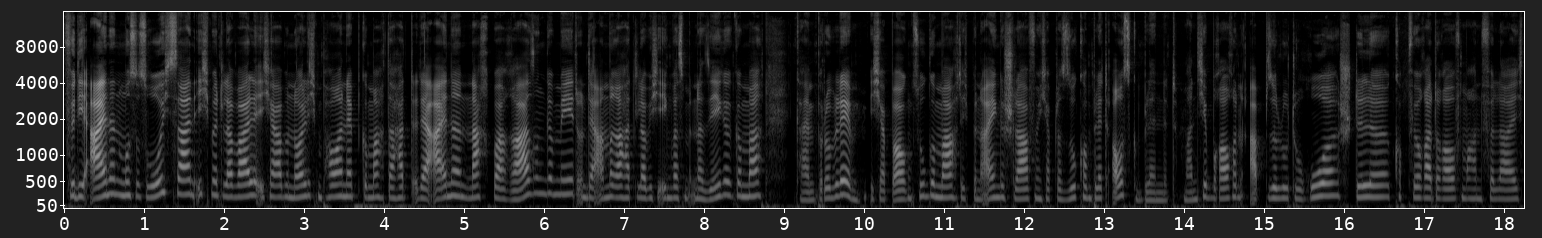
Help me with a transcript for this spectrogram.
für die einen muss es ruhig sein. Ich mittlerweile, ich habe neulich einen Powernap gemacht, da hat der eine Nachbar Rasen gemäht und der andere hat, glaube ich, irgendwas mit einer Säge gemacht. Kein Problem. Ich habe Augen zugemacht, ich bin eingeschlafen, ich habe das so komplett ausgeblendet. Manche brauchen absolute Ruhe, Stille, Kopfhörer drauf machen vielleicht,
